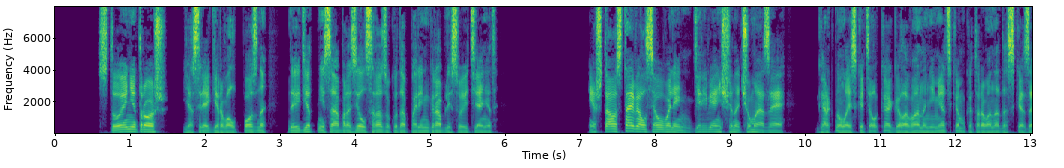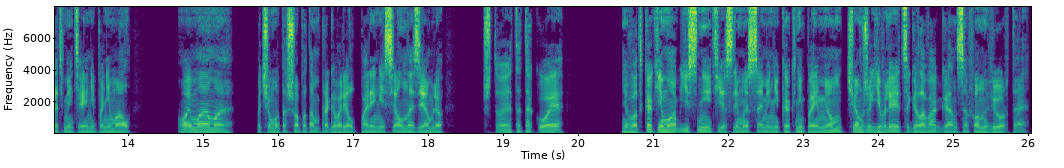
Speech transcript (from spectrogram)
«Стой, не трожь!» Я среагировал поздно, да и дед не сообразил сразу, куда парень грабли свои тянет. «И что уставился, уволень, деревенщина чумазая?» Гаркнула из котелка голова на немецком, которого, надо сказать, Митя не понимал. «Ой, мама!» — почему-то шепотом проговорил парень и сел на землю. «Что это такое?» И вот как ему объяснить, если мы сами никак не поймем, чем же является голова Ганса фон Вюрта?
